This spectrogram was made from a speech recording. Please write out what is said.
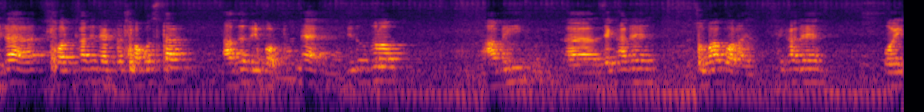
এটা সরকারের একটা সংস্থা, তাদের রিপোর্ট। এক দ্বিতীয়ত আমি যেখানে জমা পড়াই, সেখানে ওই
